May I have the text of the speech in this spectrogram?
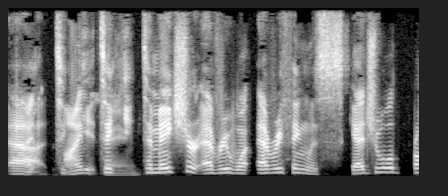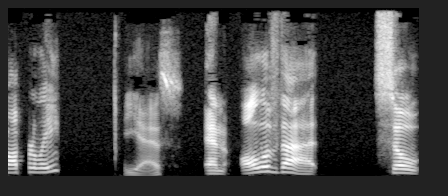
uh, And to to saying- to make sure everyone everything was scheduled properly Yes. and all of that. So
